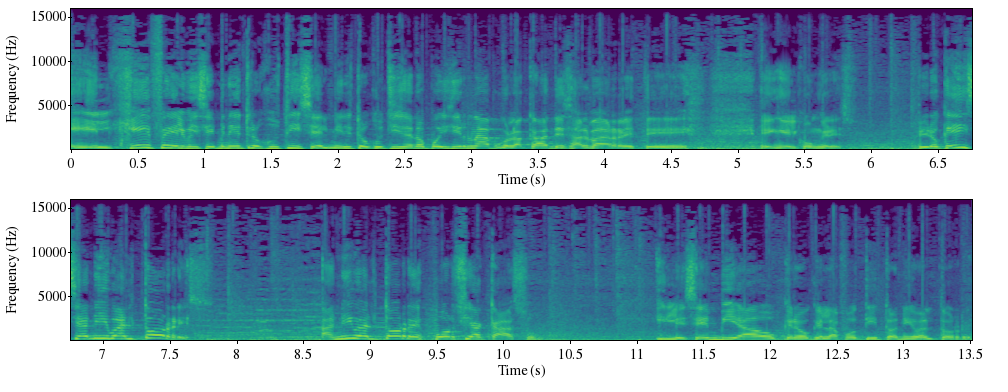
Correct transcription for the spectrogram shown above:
el jefe del viceministro de Justicia, el ministro de Justicia no puede decir nada porque lo acaban de salvar este, en el Congreso. Pero ¿qué dice Aníbal Torres? Aníbal Torres, por si acaso, y les he enviado creo que la fotito a Aníbal Torres,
